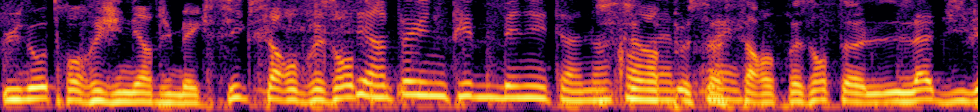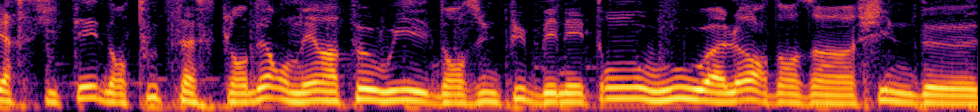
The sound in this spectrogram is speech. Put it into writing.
une autre originaire du Mexique. Ça représente. C'est un peu une pub Benetton. Hein, c'est un peu ça. Ça représente euh, la diversité dans toute sa splendeur. On est un peu, oui, dans une pub Benetton ou alors dans un film de,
